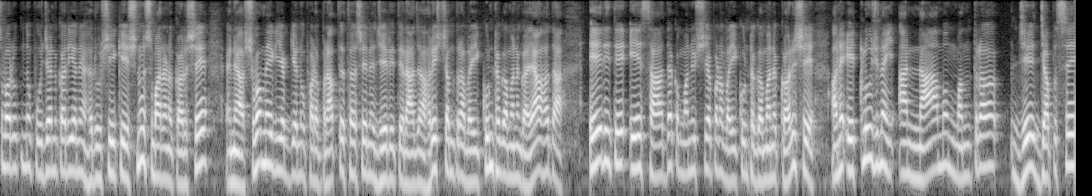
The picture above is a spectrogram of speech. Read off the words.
સ્વરૂપનું પૂજન કરી અને ઋષિકેશનું સ્મરણ કરશે, એને અશ્વમેઘ યજ્ઞનું ફળ પ્રાપ્ત થશે અને જે રીતે રાજા હરિશ્ચંદ્ર વૈકુંઠ ગમન ગયા હતા, એ રીતે એ સાધક મનુષ્ય પણ વૈકુંઠ ગમન કરશે. અને એટલું જ નહીં, આ નામ મંત્ર જે જપશે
